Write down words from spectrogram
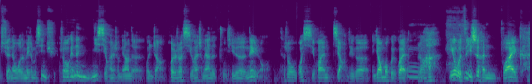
选的我都没什么兴趣。我说 OK，那你喜欢什么样的文章，或者说喜欢什么样的主题的内容？他说我喜欢讲这个妖魔鬼怪的。我说啊，因为我自己是很不爱看，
